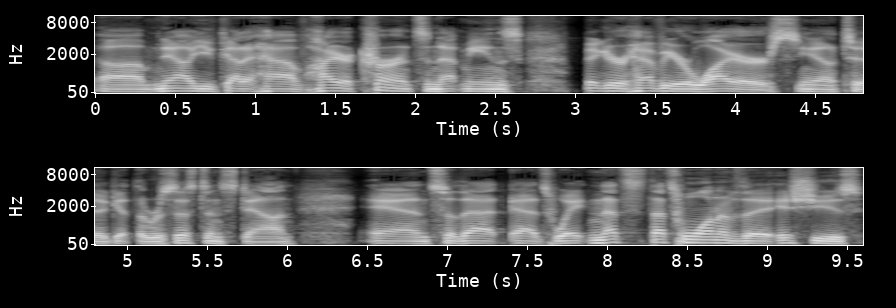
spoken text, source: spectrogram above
um, now you've got to have higher currents, and that means bigger, heavier wires, you know, to get the resistance down, and so that adds weight, and that's that's one of the issues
